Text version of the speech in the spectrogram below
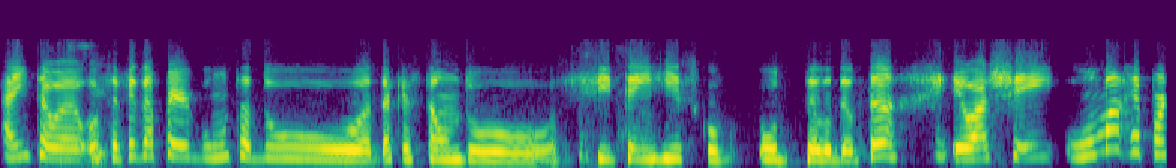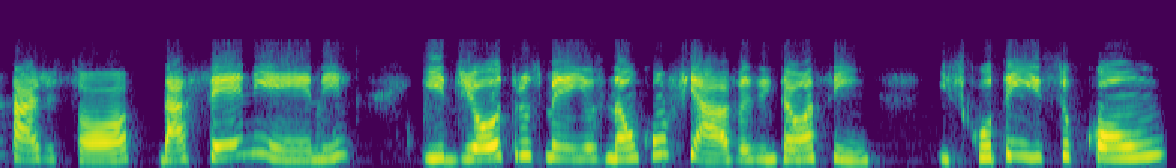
Ah, então, eu, você fez a pergunta do, da questão do se tem risco o, pelo Deltan. Eu achei uma reportagem só da CNN e de outros meios não confiáveis. Então, assim, escutem isso com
